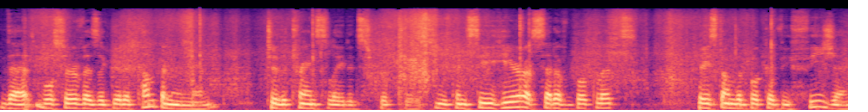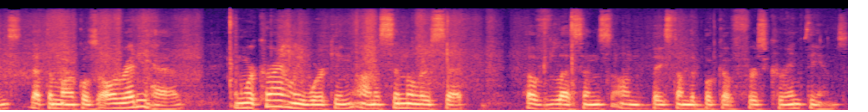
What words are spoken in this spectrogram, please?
that will serve as a good accompaniment to the translated scriptures. You can see here a set of booklets based on the book of Ephesians that the Makos already have, and we're currently working on a similar set of lessons on based on the book of First Corinthians.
